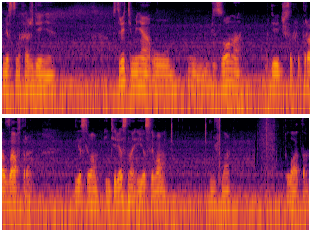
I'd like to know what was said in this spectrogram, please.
местонахождение. Встретьте меня у Бизона в 9 часов утра завтра, если вам интересно и если вам нужна плата.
